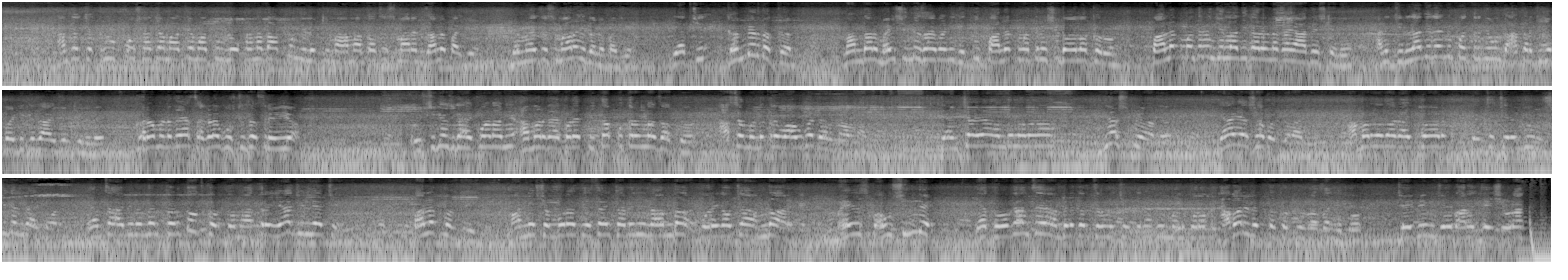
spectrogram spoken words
आमच्या चक्री उपोषणाच्या माध्यमातून लोकांना दाखवून दिलं की महामाताचं स्मारक झालं पाहिजे भीमाईचं स्मारक झालं पाहिजे. याची गंभीर दखल नामदार महेश शिंदे साहेबांनी घेतली. पालकमंत्र्यांशी डॉयला करून पालकमंत्र्यांनी जिल्हाधिकाऱ्यांना काही आदेश केले आणि जिल्हाधिकाऱ्यांनी पत्र देऊन दहा तारखेच्या बैठकीचं आयोजन केलेलं आहे. खरं म्हणलं तर या सगळ्या गोष्टीचं श्रेय ऋषिकेश गायकवाड आणि अमर गायकवाड हे पिता पुत्रांना जातं असं म्हणलं तर वावगं ठरणार नाही. त्यांच्या या आंदोलनाला यश मिळालं. या यशाबद्दल आम्ही अमरदादा गायकवाड त्यांचे चिरंजीव ऋषिकेश गायकवाड यांचं अभिनंदन करतोच करतो. मात्र या जिल्ह्याचे पालकमंत्री मान्य शंभूराज देसाई साहेबांनी आमदार कोरेगावचे आमदार महेश भाऊ शिंदे या दोघांचे आंबेडकर चळवळीच्या वतीने मी मनपूर्वक आभार व्यक्त करतो रजा घेतो. जय भीम जय भारत जय शिवराज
